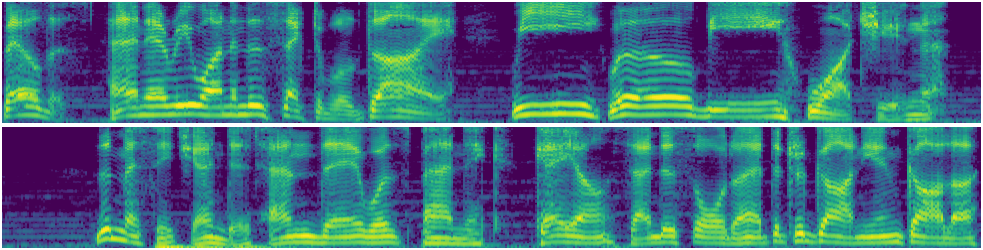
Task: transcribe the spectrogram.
Beldus and everyone in the sector will die. We will be watching. The message ended, and there was panic, chaos, and disorder at the Trigonian Gala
